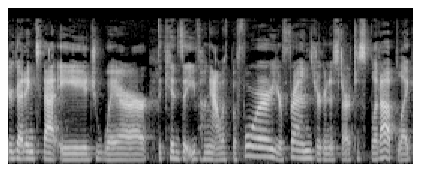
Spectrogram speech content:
you're getting to that age where the kids that you've hung out with before, your friends, you're going to start to split up. Like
